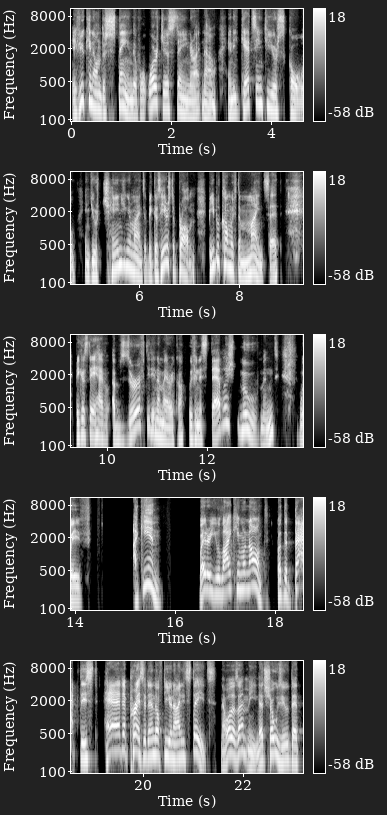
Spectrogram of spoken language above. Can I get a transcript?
if you can understand that what we're just saying right now, and it gets into your skull and you're changing your mindset, because here's the problem people come with the mindset because they have observed it in America with an established movement, with, again, whether you like him or not, but the Baptist had a president of the United States. Now, what does that mean? That shows you that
